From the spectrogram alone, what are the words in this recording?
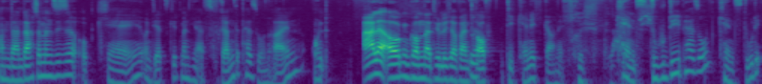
Und dann dachte man sich so, okay, und jetzt geht man hier als fremde Person rein und alle Augen kommen natürlich auf einen Ja. drauf, die kenne ich gar nicht. Frischfleisch. Kennst du die Person? Kennst du die?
